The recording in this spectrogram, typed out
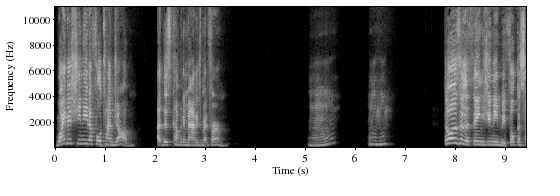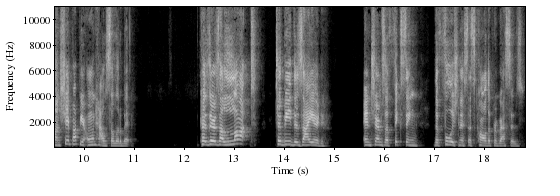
Why does she need a full time job at this company management firm? Mm-hmm. Mm-hmm. Those are the things you need to be focused on. Shape up your own house a little bit. Because there's a lot to be desired in terms of fixing the foolishness that's called the progressives.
